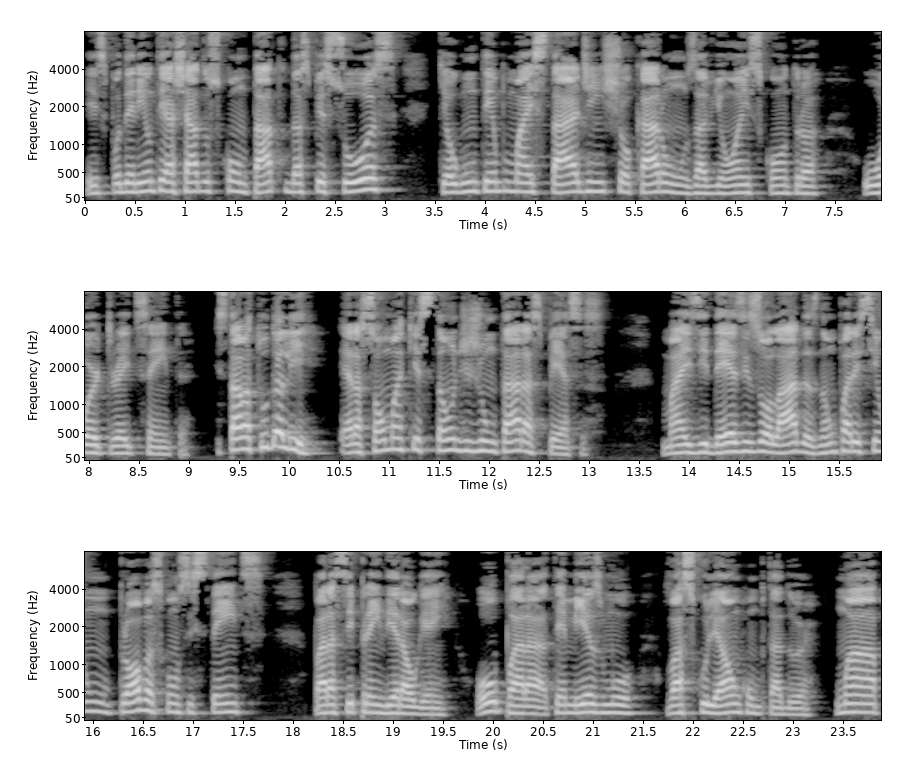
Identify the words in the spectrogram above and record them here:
eles poderiam ter achado os contatos das pessoas que algum tempo mais tarde chocaram os aviões contra o World Trade Center. Estava tudo ali, era só uma questão de juntar as peças, mas ideias isoladas não pareciam provas consistentes para se prender alguém, ou para até mesmo vasculhar um computador. Uma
